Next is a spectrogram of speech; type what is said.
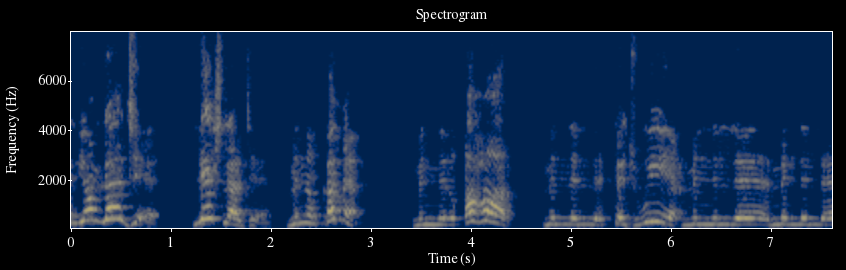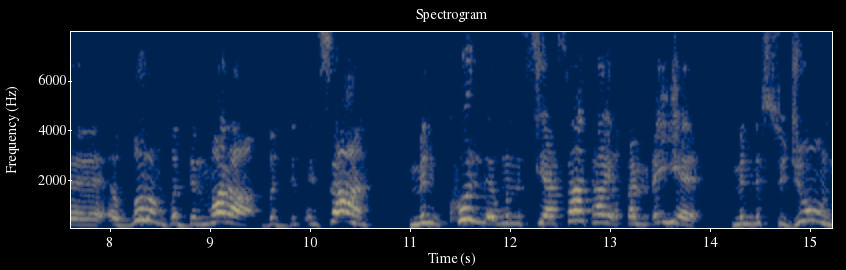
اليوم لاجئة. ليش لاجئة؟ من القمع من القهر من التجويع من من الظلم ضد المرأة ضد الإنسان من كل من السياسات هاي القمعية من السجون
